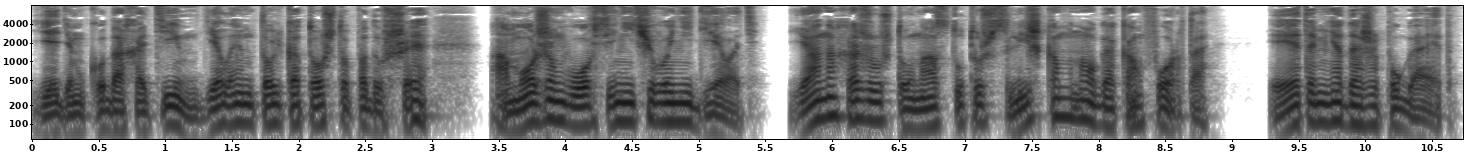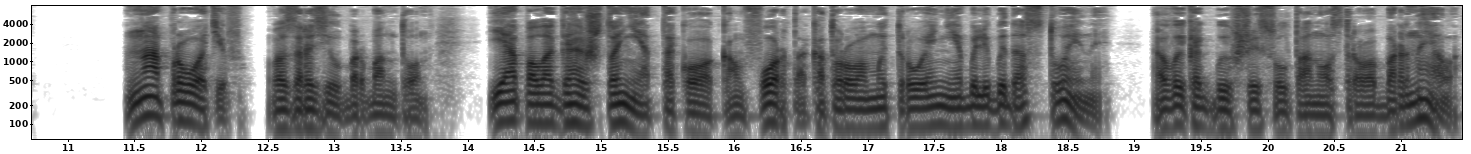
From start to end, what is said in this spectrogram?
Едем куда хотим, делаем только то, что по душе, а можем вовсе ничего не делать. Я нахожу, что у нас тут уж слишком много комфорта, и это меня даже пугает. «Напротив», — возразил Барбантон, — «я полагаю, что нет такого комфорта, которого мы трое не были бы достойны. А вы как бывший султан острова Борнео,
